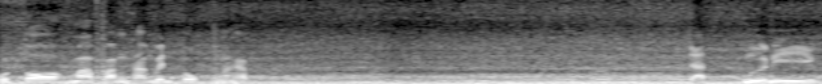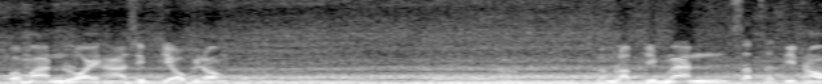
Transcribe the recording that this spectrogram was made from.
ขุดต่อ มาฟังทางเว้นตกนะครับ จัดมือนี้ประมาณร้อยห้าสิบเที่ยวพี่น้องสำหรับทีมงานซับสถิตเฮา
